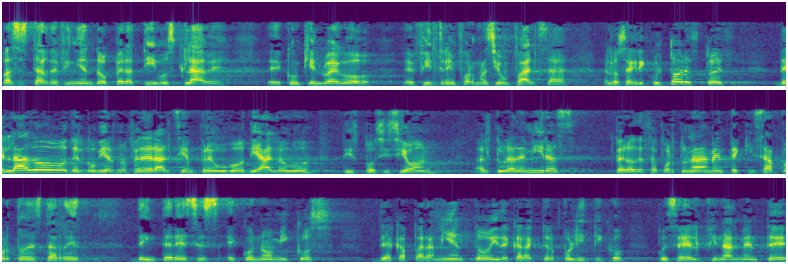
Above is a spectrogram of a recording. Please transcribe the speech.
vas a estar definiendo operativos clave eh, con quien luego eh, filtra información falsa a los agricultores. Entonces, del lado del gobierno federal siempre hubo diálogo, disposición, altura de miras, pero desafortunadamente quizá por toda esta red de intereses económicos, de acaparamiento y de carácter político, pues él finalmente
